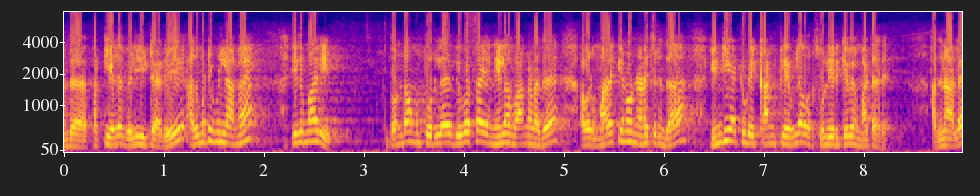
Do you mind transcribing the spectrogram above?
அந்த பட்டியலை வெளியிட்டார். அது மட்டும் இல்லாமல் இது மாதிரி தொண்டாமுத்தூரில் விவசாய நிலம் வாங்கினதை அவர் மறைக்கணும்னு நினச்சிருந்தா இந்தியா டுடே கான்க்ளேவில் அவர் சொல்லியிருக்கவே மாட்டார். அதனால்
